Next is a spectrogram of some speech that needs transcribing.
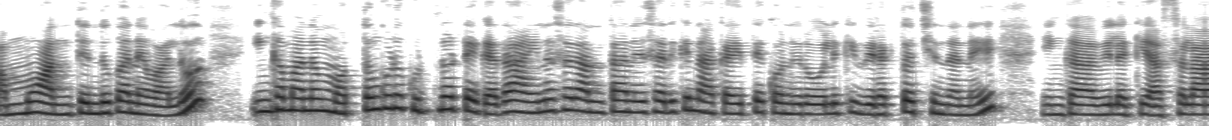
అమ్మో అంతెందుకు అనేవాళ్ళు. ఇంకా మనం మొత్తం కూడా కుట్టినట్టే కదా అయినా సరే అంతా అనేసరికి నాకైతే కొన్ని రోజులకి విరక్తి వచ్చిందండి. ఇంకా వీళ్ళకి అసలు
